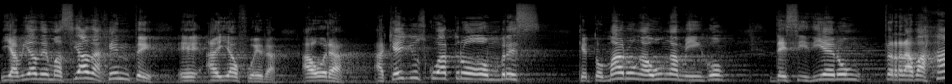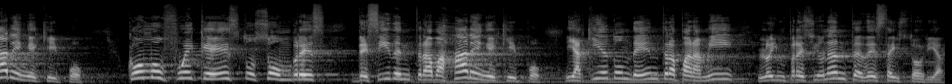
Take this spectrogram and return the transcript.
y había demasiada gente eh, ahí afuera. Ahora, aquellos cuatro hombres que tomaron a un amigo, decidieron trabajar en equipo. ¿Cómo fue que estos hombres deciden trabajar en equipo? Y aquí es donde entra para mí lo impresionante de esta historia.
